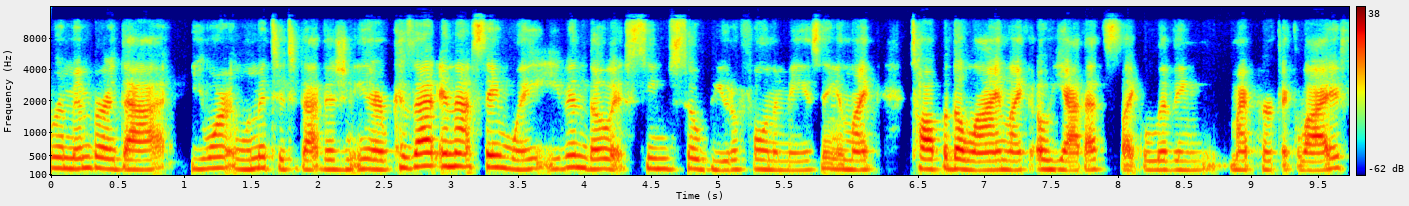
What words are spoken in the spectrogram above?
remember that you aren't limited to that vision either because that in that same way even though it seems so beautiful and amazing and like top of the line like oh yeah that's like living my perfect life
